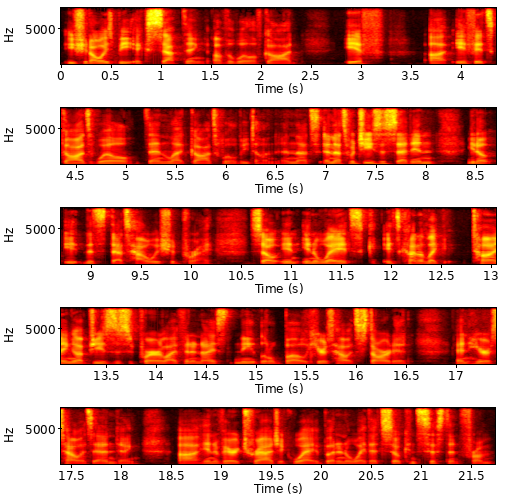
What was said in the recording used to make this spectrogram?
you should always be accepting of the will of God. If uh, if it's God's will, then let God's will be done, and that's and that's what Jesus said. In you know, it, that's that's how we should pray. So in in a way, it's it's kind of like tying up Jesus' prayer life in a nice, neat little bow. Here's how it started, and here's how it's ending, uh, in a very tragic way, but in a way that's so consistent from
